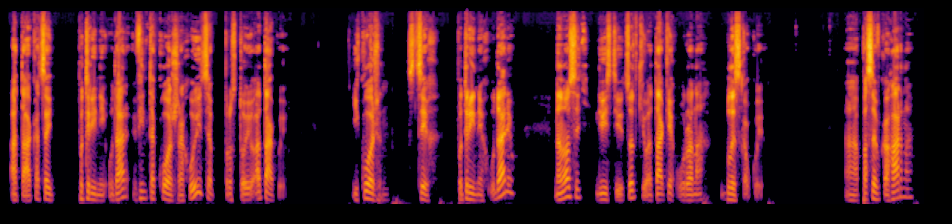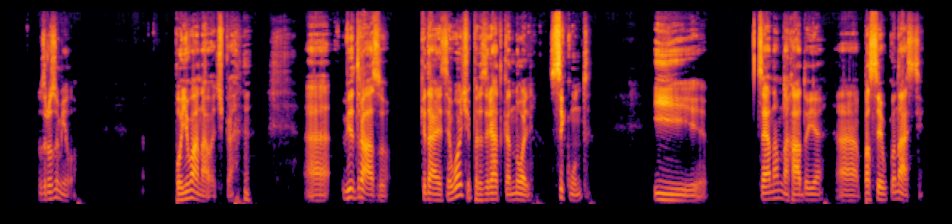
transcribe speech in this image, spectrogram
атака, цей потрійний удар, він також рахується простою атакою. І кожен з цих потрійних ударів наносить 200% атаки урона блискавкою. Пасивка гарна. Зрозуміло. Бойова навичка. Відразу кидається в очі перезарядка 0 секунд. І це нам нагадує пасивку Насті.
